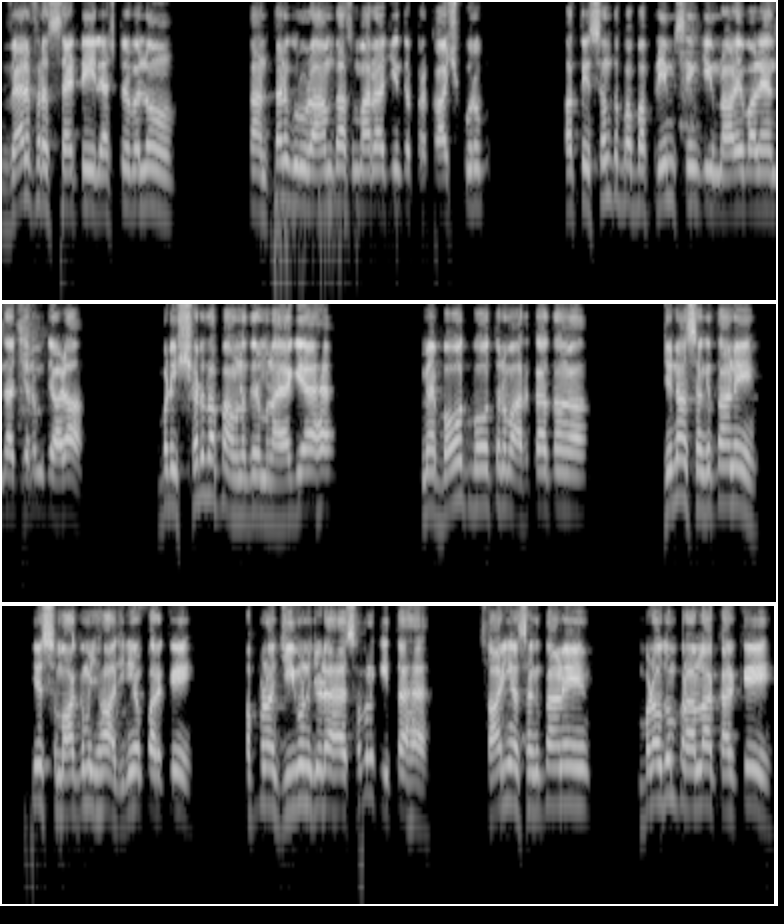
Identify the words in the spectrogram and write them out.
welfare society Leicester ਵੱਲੋਂ ਧੰਨ ਧੰਨ ਗੁਰੂ ਰਾਮਦਾਸ ਮਹਾਰਾਜ ਜੀ ਦਾ ਪ੍ਰਕਾਸ਼ ਪੁਰਬ ਅਤੇ ਸੰਤ ਬਾਬਾ ਪ੍ਰੇਮ ਸਿੰਘ ਜੀ ਮਰਾਲੇ ਵਾਲਿਆਂ ਦਾ ਜਨਮ ਦਿਹਾੜਾ ਬੜੀ ਸ਼ਰਧਾ ਭਾਵਨਾ ਦੇ ਨਾਲ ਮਨਾਇਆ ਗਿਆ ਹੈ। ਮੈਂ ਬਹੁਤ ਬਹੁਤ ਧੰਨਵਾਦ ਕਰਦਾ ਹਾਂ ਜਿਨ੍ਹਾਂ ਸੰਗਤਾਂ ਨੇ ਇਹ ਸਮਾਗਮ 'ਚ ਹਾਜ਼ਰੀਆਂ ਭਰ ਕੇ ਆਪਣਾ ਜੀਵਨ ਜਿਹੜਾ ਹੈ ਸਫਲ ਕੀਤਾ ਹੈ। ਸਾਰੀਆਂ ਸੰਗਤਾਂ ਨੇ ਬੜਾ ਉਦਮ ਉਪਰਾਲਾ ਕਰਕੇ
